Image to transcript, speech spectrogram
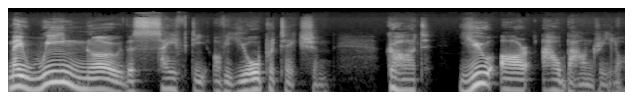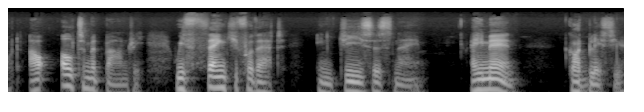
May we know the safety of your protection. God, you are our boundary, Lord, our ultimate boundary. We thank you for that in Jesus' name. Amen. God bless you.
